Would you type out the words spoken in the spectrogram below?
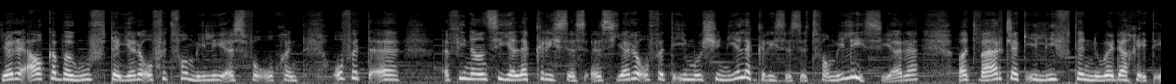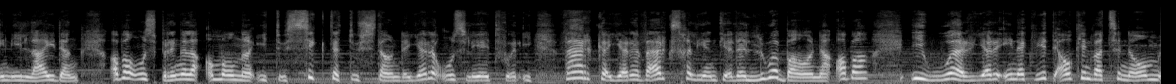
Here, elke behoefte, Here, of dit familie is ver oggend, of dit 'n uh, 'n finansiële krisis is, Here, of dit 'n emosionele krisis is, families, Here, wat werklik u liefde nodig het en u leiding. Abba, ons bring hulle almal na u toe, siekte toestande. Here, ons lê dit voor u. Werke, Here, werksgeleenthede, loopbane. Abba, u hoor, Here, en ek weet elkeen wat se naam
